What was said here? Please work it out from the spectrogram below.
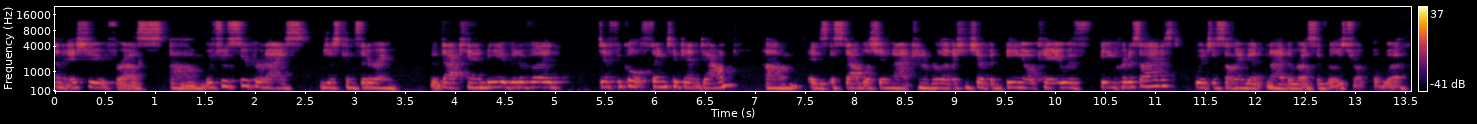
an issue for us, um, which was super nice, just considering that that can be a bit of a difficult thing to get down. Um, is establishing that kind of relationship and being okay with being criticized, which is something that neither of us have really struggled with.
